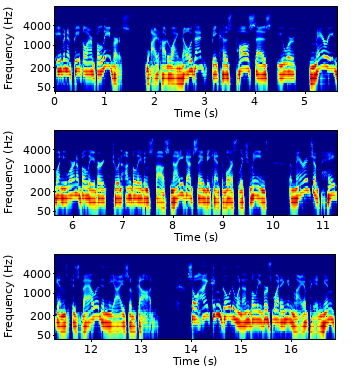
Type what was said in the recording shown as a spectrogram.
even if people aren't believers. Why? How do I know that? Because Paul says you were married when you weren't a believer to an unbelieving spouse. Now you got saved, you can't divorce, which means the marriage of pagans is valid in the eyes of God. So I can go to an unbeliever's wedding, in my opinion,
